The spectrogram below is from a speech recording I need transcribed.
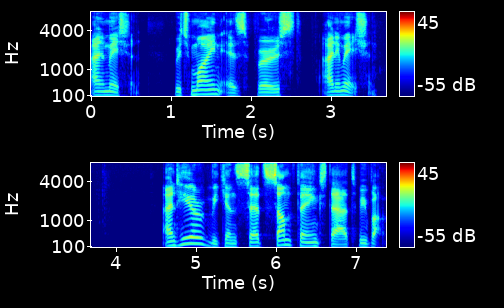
animation, which mine is first animation. And here we can set some things that we want.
